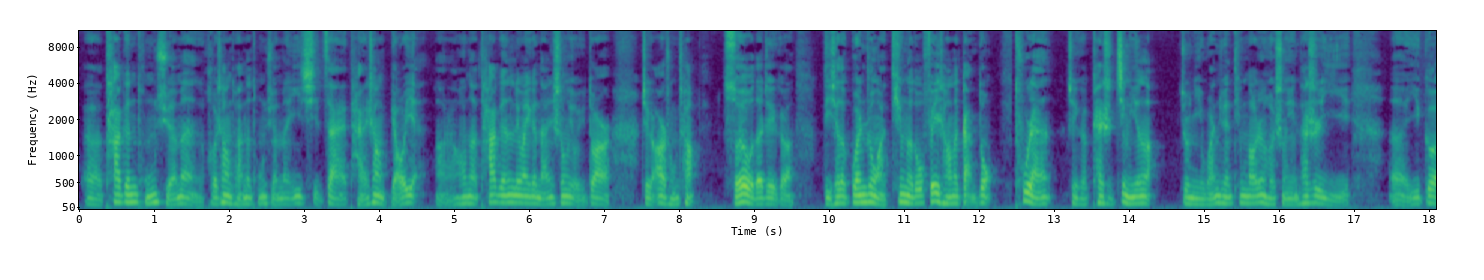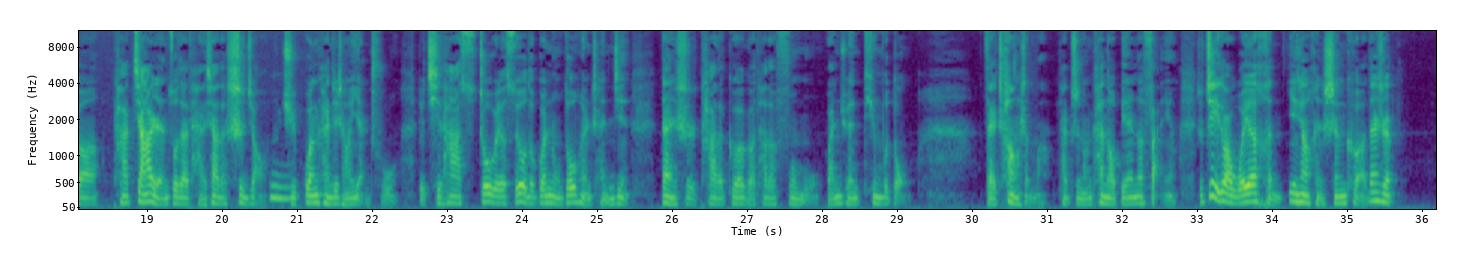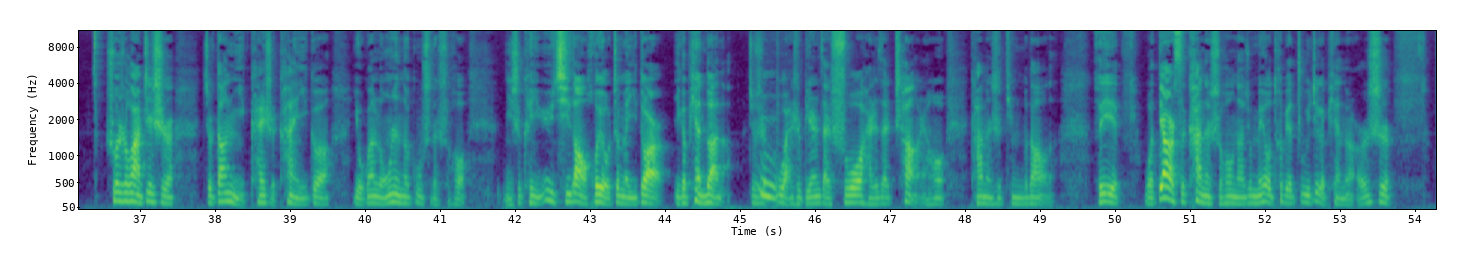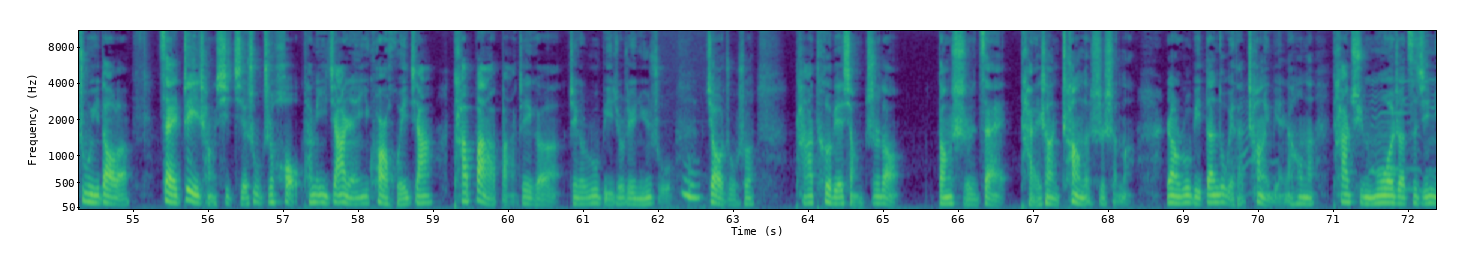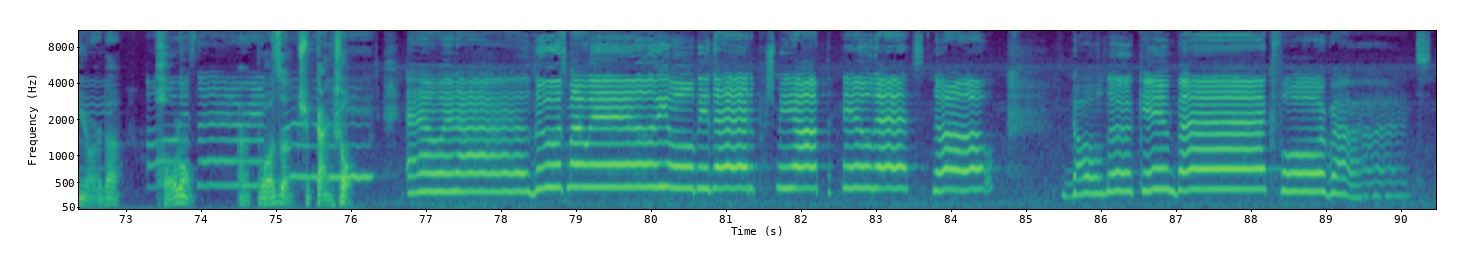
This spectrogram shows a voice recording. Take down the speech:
呃，他跟同学们合唱团的同学们一起在台上表演啊，然后呢，他跟另外一个男生有一段这个二重唱，所有的这个底下的观众啊，听的都非常的感动。突然，这个开始静音了，就是你完全听不到任何声音。他是以呃一个他家人坐在台下的视角去观看这场演出，就其他周围的所有的观众都很沉浸，但是他的哥哥、他的父母完全听不懂。在唱什么？他只能看到别人的反应。就这一段，我也很印象很深刻。但是，说实话，这是就是当你开始看一个有关聋人的故事的时候，你是可以预期到会有这么一段一个片段的。就是不管是别人在说还是在唱，然后他们是听不到的。所以我第二次看的时候呢，就没有特别注意这个片段，而是注意到了在这一场戏结束之后，他们一家人一块儿回家。他爸把这个这个 Ruby 就是这个女主嗯叫住，说他特别想知道当时在台上唱的是什么。让 Ruby 单独给他唱一遍，然后呢，他去摸着自己女儿的喉咙、呃脖子去感受。And when I lose my will, you'll be there to push me up the hill. There's no, no looking back for us.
